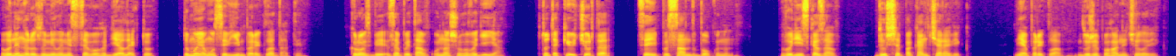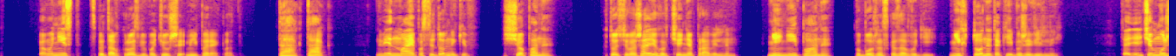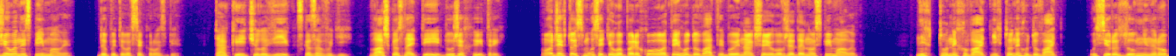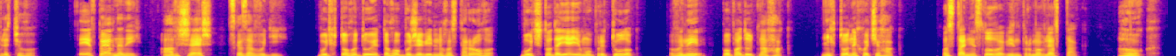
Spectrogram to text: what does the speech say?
Вони не розуміли місцевого діалекту, тому я мусив їм перекладати. Кросбі запитав у нашого водія хто такий у чорта цей писант Боконон? Водій сказав Душе пакан чаравік. Я переклав дуже поганий чоловік. Комуніст? спитав Кросбі, почувши мій переклад. Так, так. Він має послідовників. Що, пане? Хтось вважає його вчення правильним. Ні, ні, пане, побожно сказав водій. Ніхто не такий божевільний. Тоді чому ж його не спіймали? допитувався Кросбі. Такий чоловік, сказав водій. Важко знайти, дуже хитрий. Отже, хтось мусить його переховувати і годувати, бо інакше його вже давно спіймали б. Ніхто не ховать, ніхто не годувать. Усі розумні не роблять цього. Ти впевнений? «А вже ж», – сказав водій. Будь-хто годує того божевільного старого, будь-хто дає йому притулок, вони попадуть на гак. Ніхто не хоче гак. Останнє слово він промовляв так Гок.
